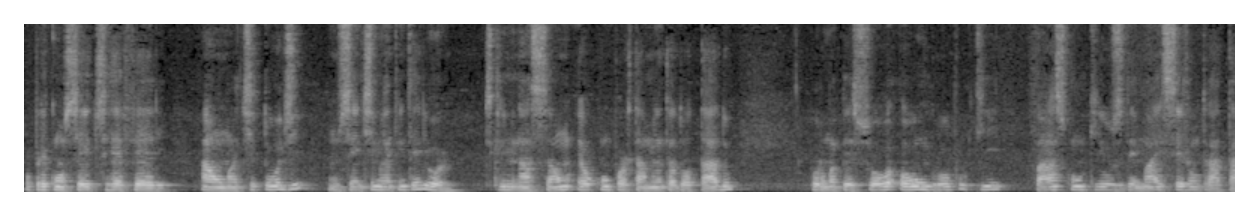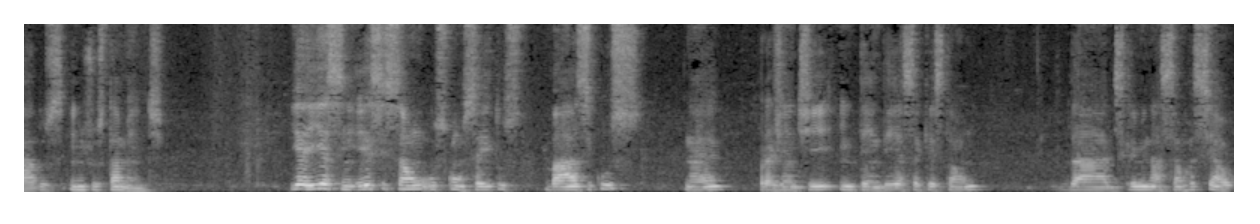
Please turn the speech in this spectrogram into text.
O preconceito se refere a uma atitude, um sentimento interior. Discriminação é o comportamento adotado por uma pessoa ou um grupo que faz com que os demais sejam tratados injustamente. E aí, assim, esses são os conceitos básicos né, para a gente entender essa questão da discriminação racial.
